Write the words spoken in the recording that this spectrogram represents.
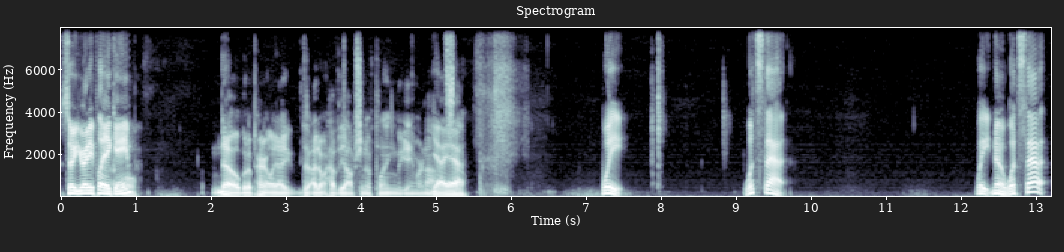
So you ready to play a game? Well, no, but apparently I I don't have the option of playing the game or not. yeah, so- yeah. Wait, what's that? Wait, no, what's that?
